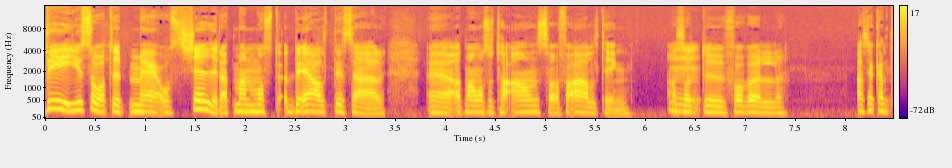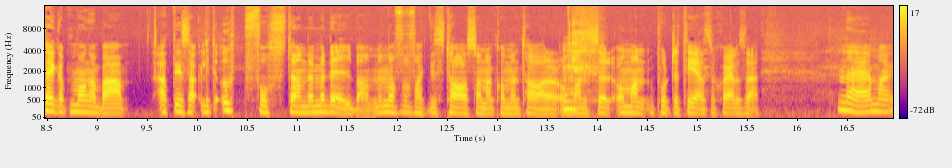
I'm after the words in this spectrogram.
det är ju så typ med oss tjejer att man måste, det är alltid så här eh, att man måste ta ansvar för allting. Alltså Mm. att du får väl, alltså jag kan tänka på många bara att det är så lite uppfostrande med dig bara, men man får faktiskt ta sådana kommentarer om man, ser, om man porträtterar sig själv så här. Nej, man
